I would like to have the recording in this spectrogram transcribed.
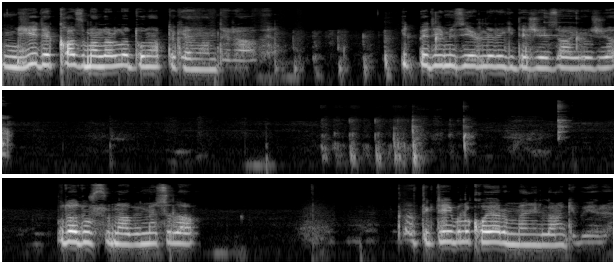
Yedek kazmalarla donattık envanteri abi. Gitmediğimiz yerlere gideceğiz ayrıca. Bu da dursun abi. Mesela crafting table'ı koyarım ben illa ki bir yere.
